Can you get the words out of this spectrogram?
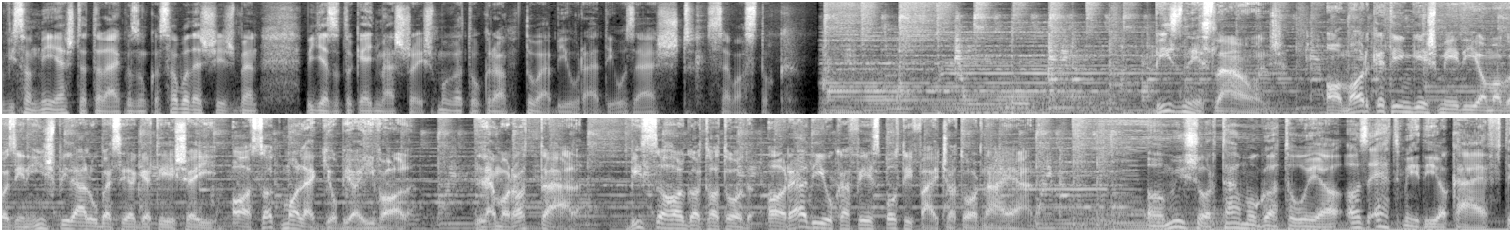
Viszont mi este találkozunk a szabadesésben, vigyázzatok egymásra és magatokra, további jó rádiózást, szevasztok! Business Lounge, a marketing és média magazin inspiráló beszélgetései a szakma legjobbjaival. Lemaradtál? Visszahallgathatod a Rádiókafé Spotify csatornáján. A műsor támogatója az Etmédia Kft.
